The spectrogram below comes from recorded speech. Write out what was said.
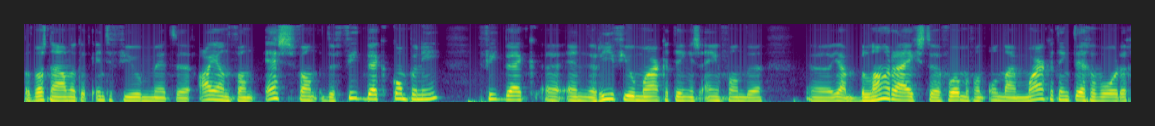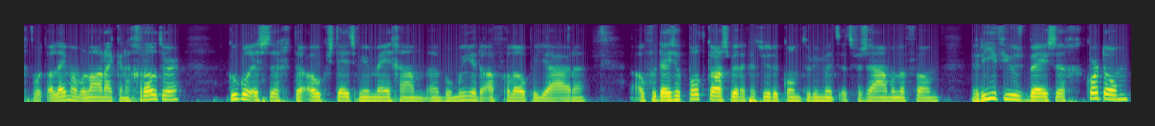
Dat was namelijk het interview met uh, Arjan van S van de Feedback Company. Feedback en review marketing is een van de ja, belangrijkste vormen van online marketing tegenwoordig. Het wordt alleen maar belangrijker en groter. Google is zich er ook steeds meer mee gaan bemoeien de afgelopen jaren. Ook voor deze podcast ben ik natuurlijk continu met het verzamelen van reviews bezig. Kortom,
